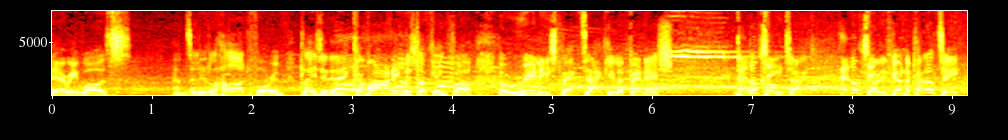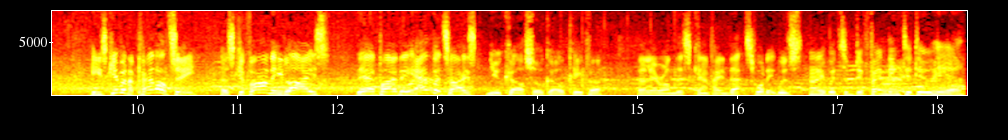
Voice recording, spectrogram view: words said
There he was. And it's a little hard for him. Plays it in. Oh. Cavani was looking for a really spectacular finish. Penalty. No contact. Penalty. Oh, he's given a penalty. He's given a penalty as Cavani lies there by the advertised Newcastle goalkeeper earlier on this campaign. That's what it was uh, with some defending to do here.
